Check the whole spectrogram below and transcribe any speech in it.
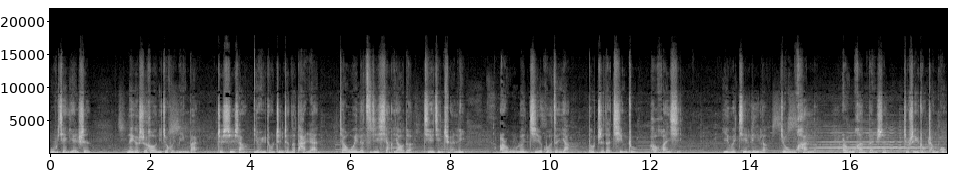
无限延伸。那个时候，你就会明白，这世上有一种真正的坦然，叫为了自己想要的竭尽全力，而无论结果怎样，都值得庆祝和欢喜。因为尽力了就无憾了，而无憾本身就是一种成功。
